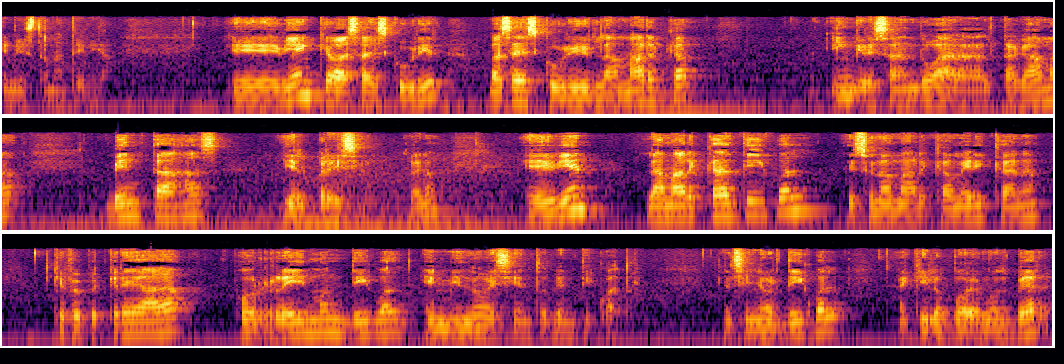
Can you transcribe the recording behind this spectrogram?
en esta materia. Eh, bien, ¿qué vas a descubrir? Vas a descubrir la marca ingresando a la alta gama, ventajas y el precio. Bueno, eh, bien, la marca Digual es una marca americana que fue creada por Raymond Digual en 1924. El señor Digual, aquí lo podemos ver,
